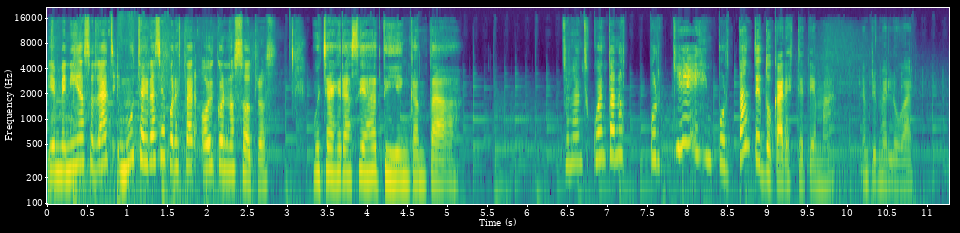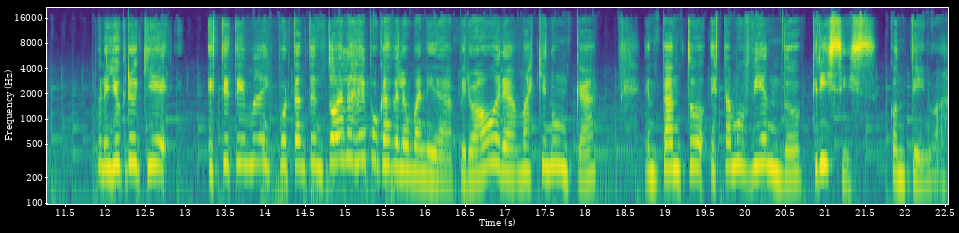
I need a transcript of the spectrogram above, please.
Bienvenida Solange y muchas gracias por estar hoy con nosotros. Muchas gracias a ti, encantada. Solange, cuéntanos por qué es importante tocar este tema, en primer lugar. Bueno, yo creo que este tema es importante en todas las épocas de la humanidad, pero ahora más que nunca, en tanto estamos viendo crisis continua,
